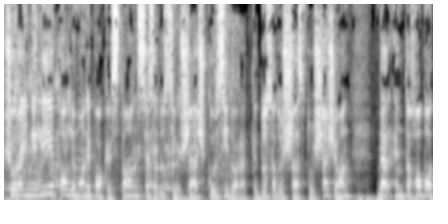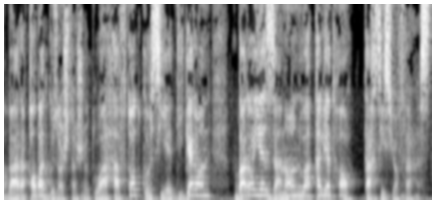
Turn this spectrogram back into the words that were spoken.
شورای ملی پارلمان پاکستان 336 کرسی دارد که 266 آن در انتخابات به رقابت گذاشته شد و 70 کرسی دیگر آن برای زنان و اقلیت ها تخصیص یافته است.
